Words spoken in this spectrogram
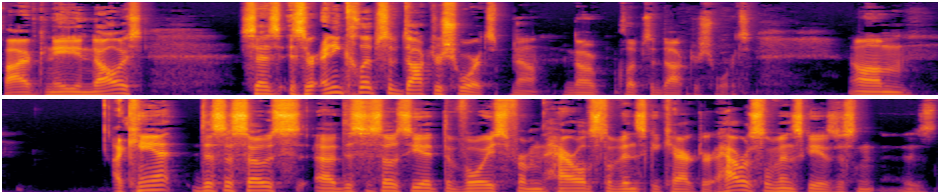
five Canadian dollars, says, "Is there any clips of Doctor Schwartz?" No, no clips of Doctor Schwartz. Um, I can't disassociate uh, disassociate the voice from Harold Slavinsky character. Harold Slavinsky is just is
